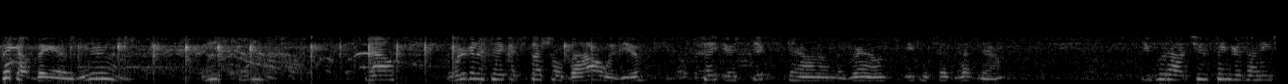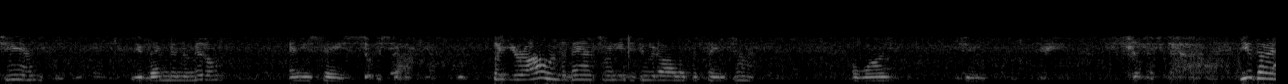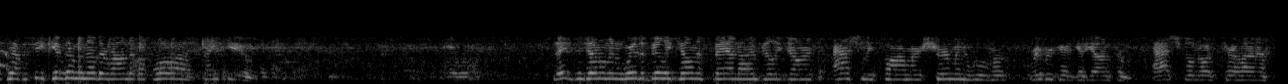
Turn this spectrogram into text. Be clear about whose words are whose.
Speaker 1: pickup band, yeah. Now, we're going to take a special bow with you. Okay. Set your sticks down on the ground. You can set that down. You put out two fingers on each hand. You bend in the middle, and you say, superstar. But you're all in the band, so we need to do it all at the same time. A one, two, three. Superstar. You guys have a seat. Give them another round of applause. Thank you. Ladies and gentlemen, we're the Billy Jonas Band. I'm Billy Jonas. Ashley Farmer, Sherman Hoover, River Gideon from Asheville, North Carolina,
